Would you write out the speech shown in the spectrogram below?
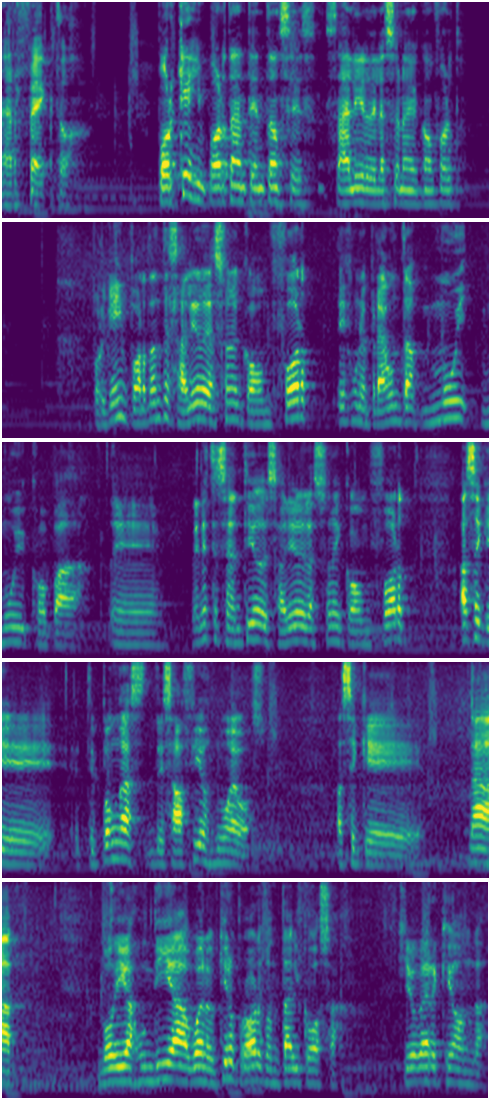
Perfecto. ¿Por qué es importante entonces salir de la zona de confort? ¿Por qué es importante salir de la zona de confort? Es una pregunta muy, muy copada. Eh, en este sentido de salir de la zona de confort hace que te pongas desafíos nuevos. Hace que, nada, vos digas un día, bueno, quiero probar con tal cosa. Quiero ver qué onda.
